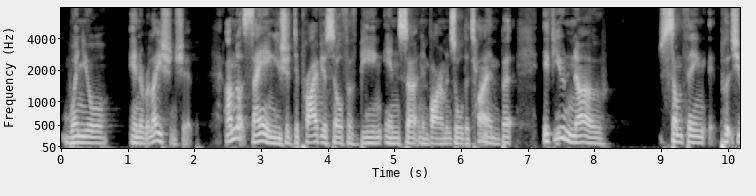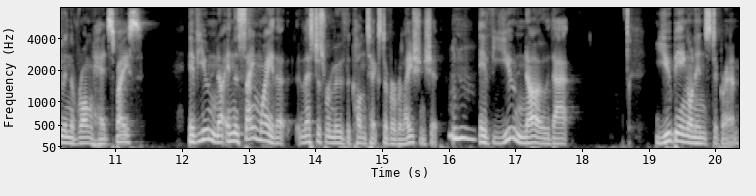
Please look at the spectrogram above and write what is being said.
when you're in a relationship. I'm not saying you should deprive yourself of being in certain environments all the time but if you know something puts you in the wrong headspace if you know in the same way that let's just remove the context of a relationship mm-hmm. if you know that you being on instagram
